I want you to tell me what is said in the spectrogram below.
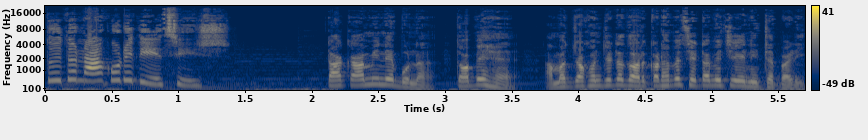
তুই তো না করে দিয়েছিস। টাকা আমি নেব না। তবে হ্যাঁ আমার যখন যেটা দরকার হবে সেটা আমি চেয়ে নিতে পারি।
